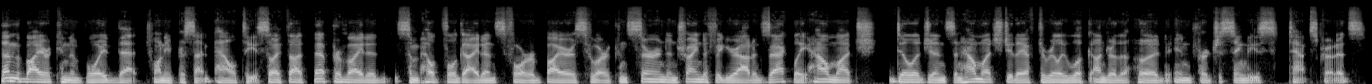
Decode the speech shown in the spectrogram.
then the buyer can avoid that 20% penalty. So I thought that provided some helpful guidance for buyers who are concerned and trying to figure out exactly how much diligence and how much do they have to really look under the hood in purchasing these tax credits.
